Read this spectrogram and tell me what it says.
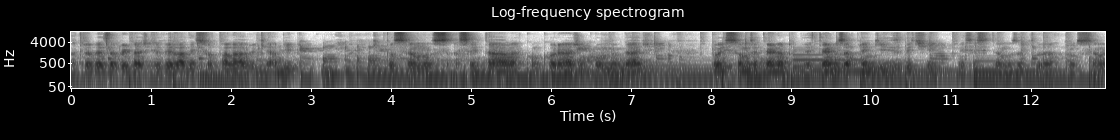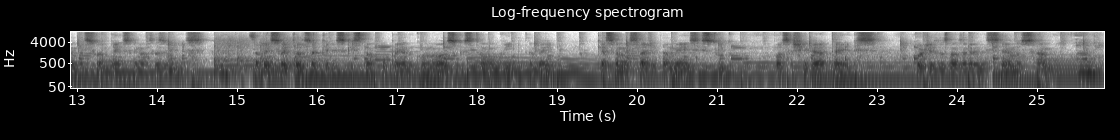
através da verdade revelada em Sua palavra, que é a Bíblia. Que possamos aceitá-la com coragem, com humildade, pois somos eternos aprendizes de Ti, necessitamos da Tua unção e da Sua bênção em nossas vidas. Abençoe todos aqueles que estão acompanhando conosco, que estão ouvindo também, que essa mensagem também, esse estudo, possa chegar até eles. Por Jesus nós agradecemos. Amém. Amém.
